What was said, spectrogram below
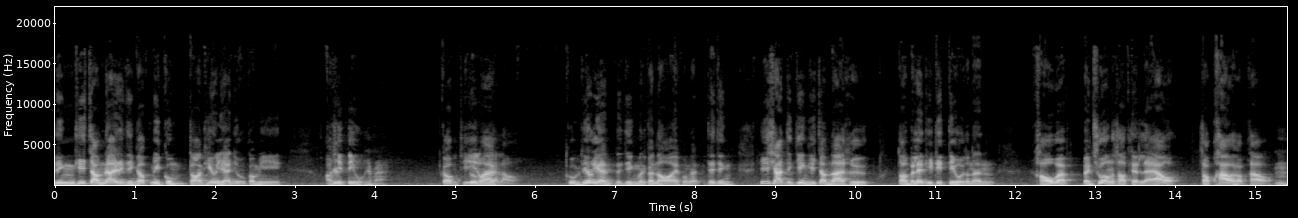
จริงที่จำได้จริง ๆ ก็มีกลุ่มตอนที่โรงเรียนอยู่ก็มี เอาที่ติวใช่ไหมก็อยู่ที่ส่วนโรงมากเรียนเรา กลุ่มที่โรงเรียนแต่จริงๆมันก็น้อยพวกนั้นแต่จริงๆที่ชัดจริง ๆ ที่จำได้คือ ตอนไปเล่นที่ที่ติวตอนนั้นเขาแบบเป็นช่วงสอบเสร็จแล้ว สอบเข้าสอบเข้า อืม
